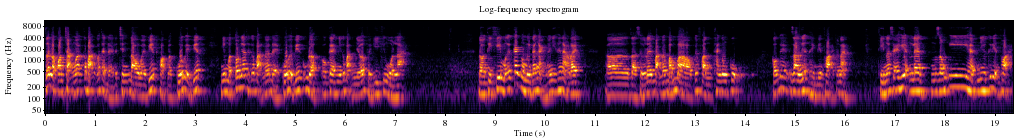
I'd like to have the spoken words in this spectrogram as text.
rất là quan trọng các bạn có thể để trên đầu bài viết hoặc là cuối bài viết. Nhưng mà tốt nhất thì các bạn để cuối bài viết cũng được. Ok, nhưng các bạn nhớ phải ghi cái nguồn lại. Rồi thì khi mà cái cách của mình đăng ảnh nó như thế nào đây? À, giả sử đây bạn nó bấm vào cái phần thanh công cụ có cái giao diện hình điện thoại chỗ này thì nó sẽ hiện lên nó giống y hệt như cái điện thoại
